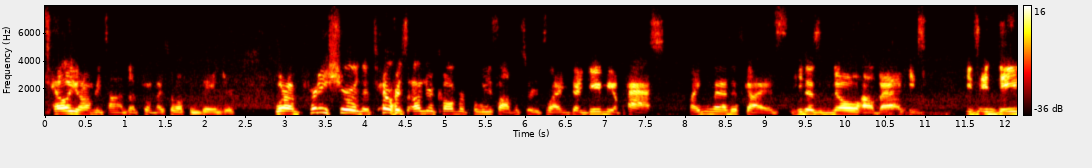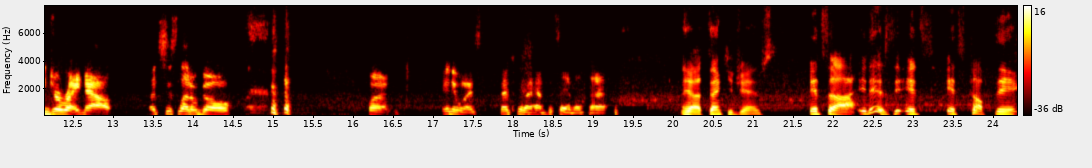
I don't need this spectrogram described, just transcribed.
tell you how many times I've put myself in danger. Where I'm pretty sure that there was undercover police officers like that gave me a pass. Like, man, this guy is he doesn't know how bad he's he's in danger right now. Let's just let him go. but, anyways, that's what I have to say about that. Yeah, thank you, James. It's uh, it is. It's it's tough. The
